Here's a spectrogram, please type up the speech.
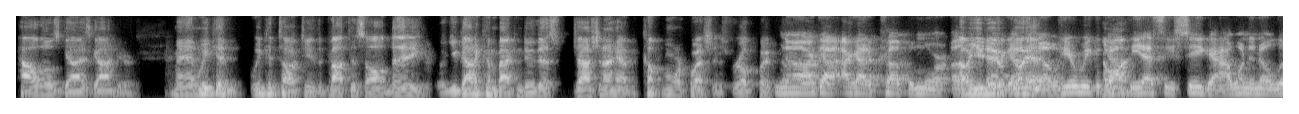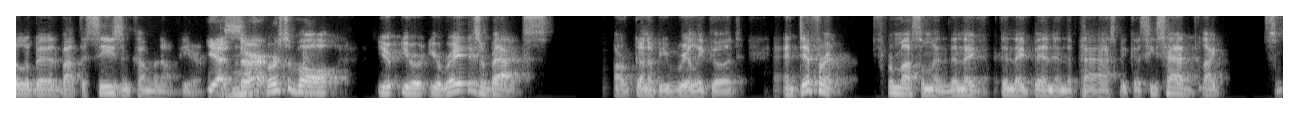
how those guys got here. Man, we could we could talk to you about this all day. You got to come back and do this. Josh and I have a couple more questions, real quick. Though. No, I got I got a couple more. Oh, you do? I got to know. Here we Go got on. the SEC guy. I want to know a little bit about the season coming up here. yes Mhm. sir First of all, your your your Razorbacks are going to be really good and different for Musselman than they've than they've been in the past because he's had like some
